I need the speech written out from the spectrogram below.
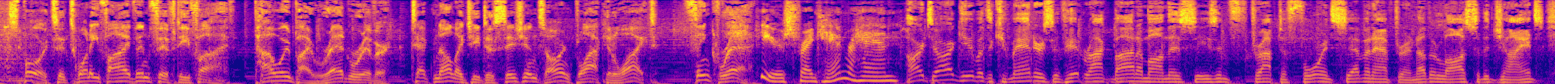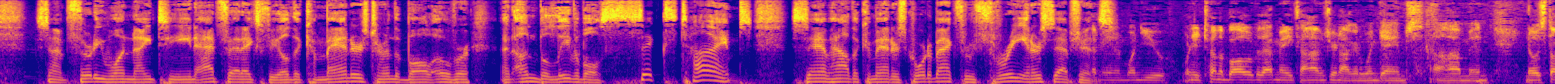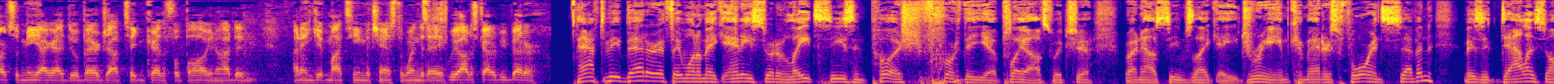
Sports at 25 and 55. Powered by Red River. Technology decisions aren't black and white. Think red. Here's Frank Hanrahan. Hard to argue, but the Commanders have hit rock bottom on this season. Dropped to four and seven after another loss to the Giants. This time 31-19 at FedEx Field. The Commanders turned the ball over an unbelievable six times. Sam Howell, the Commanders quarterback, threw three interceptions. I mean, when you when you turn the ball over that many times, you're not going to win games. Um, and you know, it starts with me. I got to do a better job taking care of the football. You know, I didn't I didn't give my team a chance to win today. We all just got to be better have to be better if they want to make any sort of late season push for the uh, playoffs, which uh, right now seems like a dream. Commanders four and seven visit Dallas on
